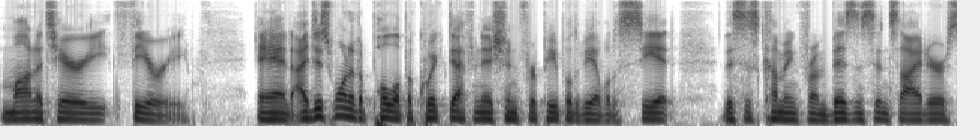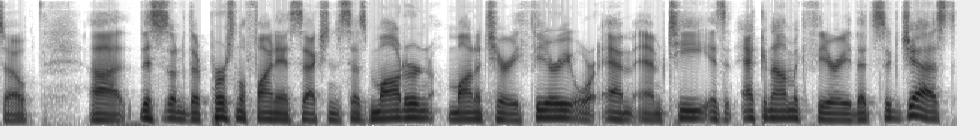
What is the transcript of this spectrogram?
monetary theory. And I just wanted to pull up a quick definition for people to be able to see it. This is coming from Business Insider. So uh, this is under their personal finance section. It says modern monetary theory, or MMT, is an economic theory that suggests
